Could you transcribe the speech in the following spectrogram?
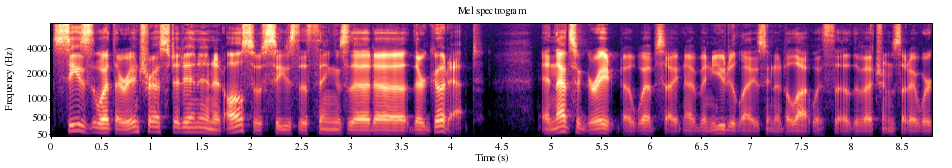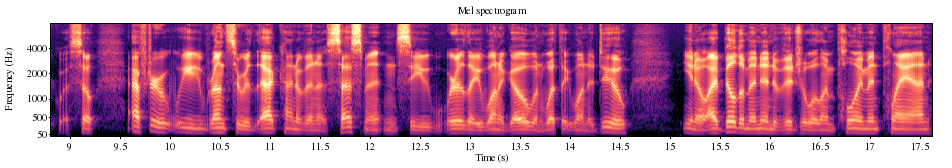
sees what they're interested in, and it also sees the things that uh, they're good at. And that's a great uh, website, and I've been utilizing it a lot with uh, the veterans that I work with. So after we run through that kind of an assessment and see where they want to go and what they want to do, you know, I build them an individual employment plan.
